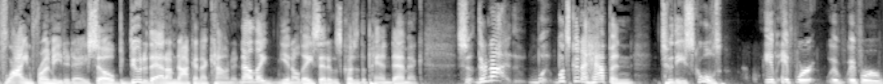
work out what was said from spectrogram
fly in front of me today. So due to that, I'm not going to count it. Now, they, you know, they said it was because of the pandemic. So they're not. What's going to happen to these schools if if we're if, if we're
